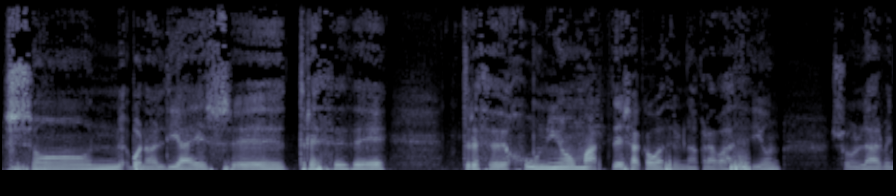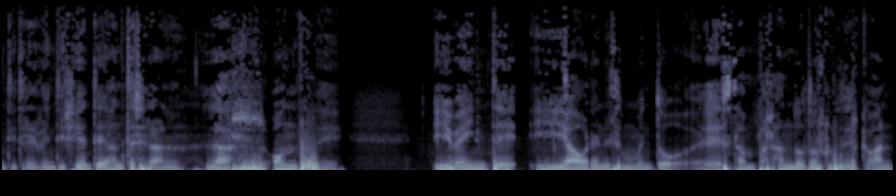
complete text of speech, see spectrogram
Son, bueno, el día es eh, 13 de 13 de junio, martes. Acabo de hacer una grabación. Son las 23:27. Antes eran las 11 y 20 y ahora en este momento eh, están pasando dos luces que van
